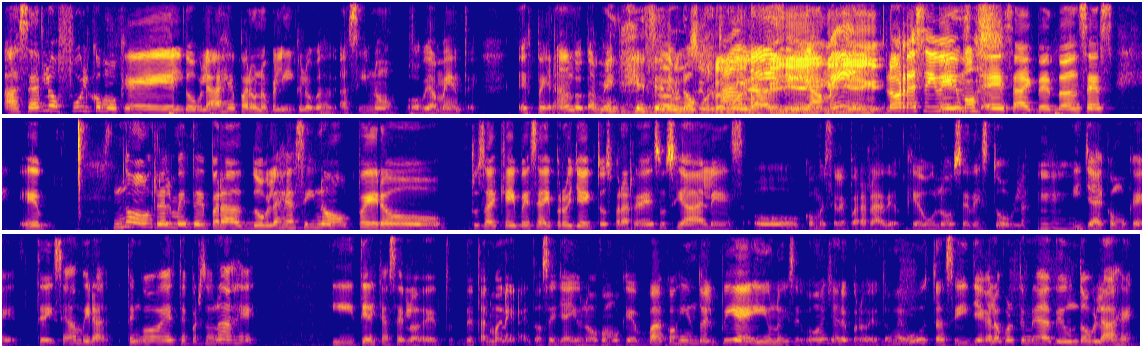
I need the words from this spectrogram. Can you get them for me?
hacerlo full como que el doblaje para una película, así no, obviamente. esperando también que se Claro, dé una oportunidad. bueno que Sí, llegue, que amén. llegue. Lo recibimos. Es- exacto, entonces, eh, no, realmente para doblaje así no, pero tú sabes que hay veces hay proyectos para redes sociales o comerciales para radio que uno se desdobla y ya es como que te dice, ah, mira, tengo este personaje y tienes que hacerlo de, de tal manera. Entonces ya hay uno como que va cogiendo el pie y uno dice, conchale, pero esto me gusta. Si llega la oportunidad de un doblaje,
